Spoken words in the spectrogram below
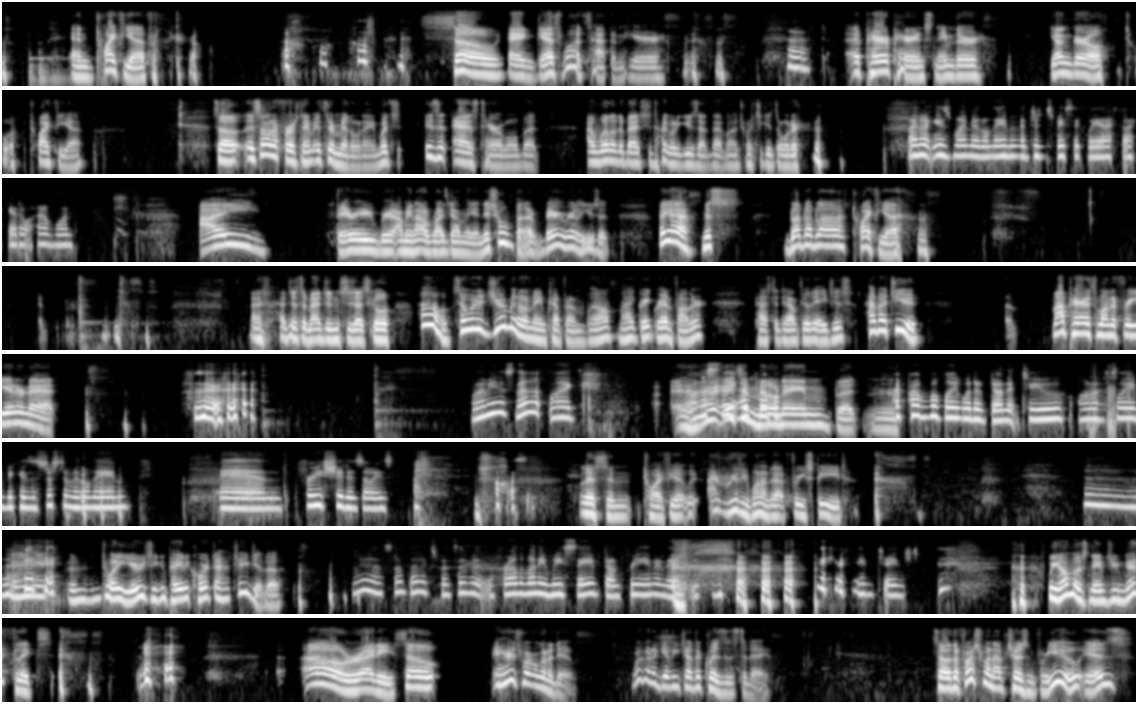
and Twifia for the girl. So, and guess what's happened here? Huh. A pair of parents named their young girl Tw- Twifia. So it's not her first name; it's her middle name, which isn't as terrible. But I'm willing to bet she's not going to use that that much when she gets older. I don't use my middle name. I just basically act like I don't have one. I very rare. I mean, I'll write down the initial, but I very rarely use it. But yeah, Miss blah blah blah Twifia. I, I just imagine she's at school. Oh, so where did your middle name come from? Well, my great grandfather passed it down through the ages. How about you? My parents want a free internet. well, I mean, it's not like Uh, Honestly, it's a I middle probab- name, but eh, I probably would have done it too, honestly, because it's just a middle name. And free shit is always awesome. listen, Twifia, I really wanted that free speed. Eh, 20 years, you can pay the court to change it, though. Yeah, it's not that expensive. Uh, For all the money we saved on free internet, you can get your name changed. we almost named you Netflix. Alrighty, so here's what we're gonna do. We're gonna give each other quizzes today. So the first one I've chosen for you is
